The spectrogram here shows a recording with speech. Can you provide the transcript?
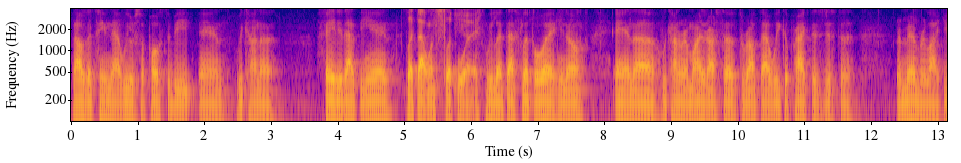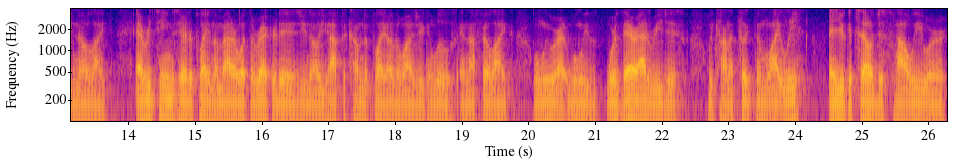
that was a team that we were supposed to beat, and we kind of faded at the end. Let that one slip away. We let that slip away, you know, and uh, we kind of reminded ourselves throughout that week of practice just to remember, like, you know, like every team is here to play no matter what the record is. You know, you have to come to play, otherwise you can lose. And I feel like when we were when we were there at Regis, we kind of took them lightly, and you could tell just how we were,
